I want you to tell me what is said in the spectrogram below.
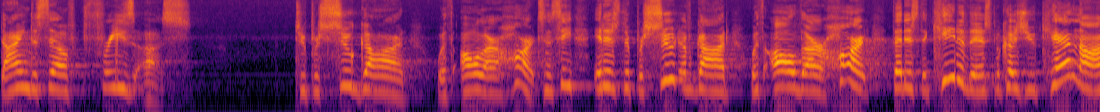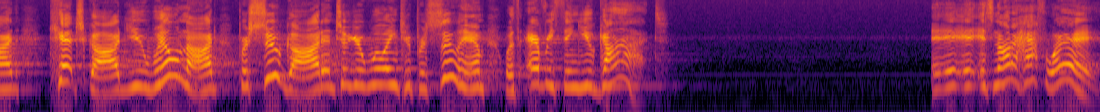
Dying to self frees us to pursue God with all our hearts. And see, it is the pursuit of God with all our heart that is the key to this because you cannot catch God, you will not pursue God until you're willing to pursue Him with everything you got. It's not a halfway,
